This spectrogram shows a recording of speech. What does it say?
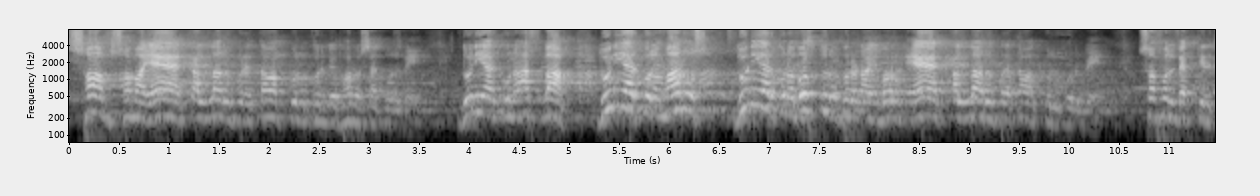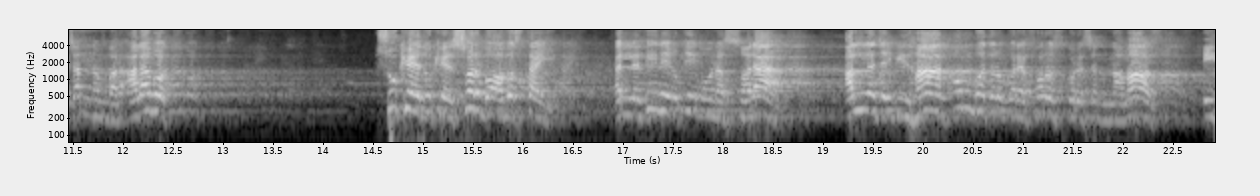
সব সময় এক, আল্লাহর উপরে তাওয়াক্কুল করবে, ভরসা করবে। দুনিয়ার কোন আসবাব, দুনিয়ার কোন মানুষ, দুনিয়ার কোন বস্তুর উপরে নয়, বরং এক আল্লাহর উপরে তাওয়াক্কুল করবে। সফল ব্যক্তির চার নম্বর আলামত, সুখে দুঃখে সর্ব অবস্থায়, আল্লাযীনা ইউকিমুনাস সালাহ, আল্লাহ যে বিধান উম্মতের উপরে ফরজ করেছেন নামাজ, এই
